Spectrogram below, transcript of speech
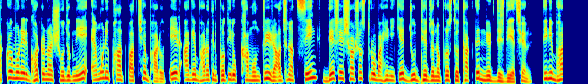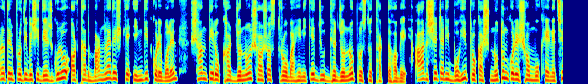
আক্রমণের ঘটনার সুযোগ নিয়ে এমনই ফাঁদ পাচ্ছে ভারত। এর আগে ভারতের প্রতিরক্ষা মন্ত্রী রাজনাথ সিং দেশের সশস্ত্র বাহিনীকে যুদ্ধের জন্য প্রস্তুত থাকতে নির্দেশ দিয়েছেন। তিনি ভারতের প্রতিবেশী দেশগুলো, অর্থাৎ বাংলাদেশকে ইঙ্গিত করে বলেন, শান্তি রক্ষার জন্য সশস্ত্র বাহিনীকে যুদ্ধের জন্য প্রস্তুত থাকতে হবে। আর সেটারই বহিঃপ্রকাশ নতুন করে সম্মুখে এনেছে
